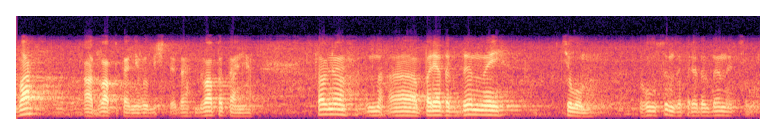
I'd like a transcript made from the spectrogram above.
два? А, два питання, вибачте, да. Два питання. Ставлю е, порядок денний в цілому. Голосуємо за порядок денний в цілому.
